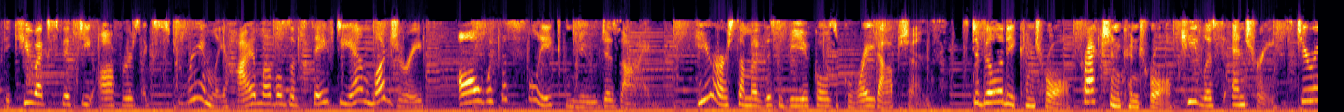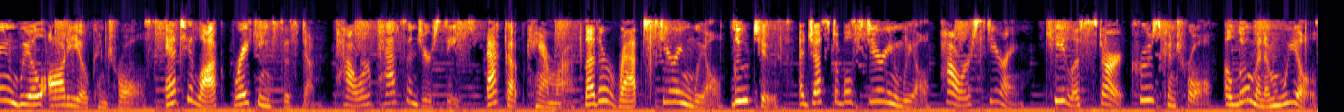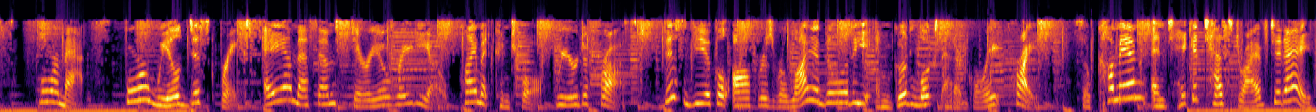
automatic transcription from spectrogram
The QX50 offers extremely high levels of safety and luxury, all with a sleek new design. Here are some of this vehicle's great options. Stability control, traction control, keyless entry, steering wheel audio controls, anti-lock braking system, power passenger seat, backup camera, leather wrapped steering wheel, Bluetooth, adjustable steering wheel, power steering, keyless start, cruise control, aluminum wheels, floor mats, four-wheel disc brakes, AM FM stereo radio, climate control, rear defrost. This vehicle offers reliability and good looks at a great price. So come in and take a test drive today.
